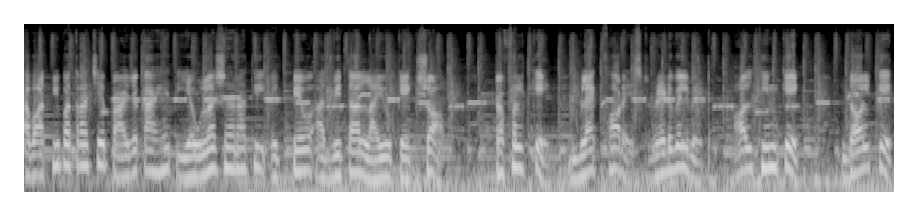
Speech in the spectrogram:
या बातमीपत्राचे प्रायोजक आहेत येवला शहरातील एकमेव Advita live cake shop. Truffle cake black forest red velvet all theme cake doll cake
